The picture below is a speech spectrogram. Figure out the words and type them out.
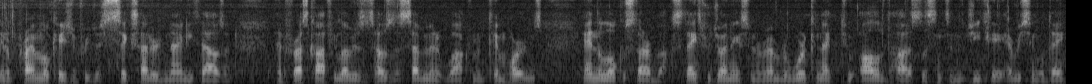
in a prime location for just 690000 And for us coffee lovers, this house is a seven-minute walk from Tim Hortons and the local Starbucks. Thanks for joining us, and remember, we're connected to all of the hottest listings in the GTA every single day.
